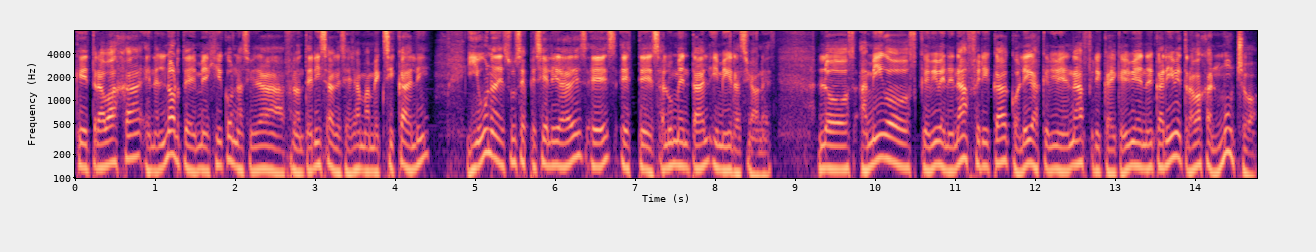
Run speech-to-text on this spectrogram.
que trabaja en el norte de México, una ciudad fronteriza que se llama Mexicali, y una de sus especialidades es este, salud mental y migraciones. Los amigos que viven en África, colegas que viven en África y que viven en el Caribe, trabajan mucho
